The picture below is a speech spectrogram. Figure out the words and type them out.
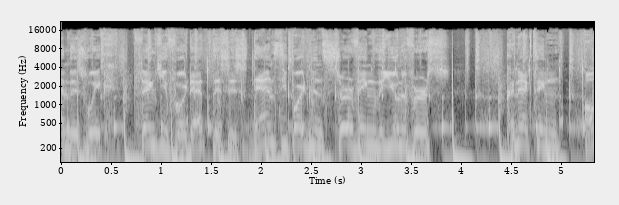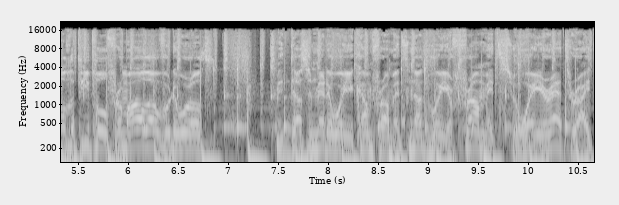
Again this week. Thank you for that. This is Dance Department serving the universe, connecting all the people from all over the world. It doesn't matter where you come from, it's not where you're from, it's where you're at, right?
